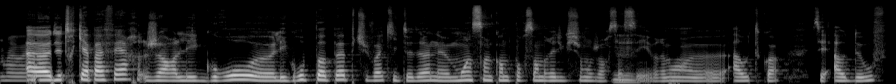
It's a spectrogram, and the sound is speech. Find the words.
Ouais, des trucs à pas faire, genre les gros, les gros pop-up, tu vois, qui te donnent moins 50% de réduction. Genre, ça, mmh. c'est vraiment out, quoi. C'est out de ouf.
